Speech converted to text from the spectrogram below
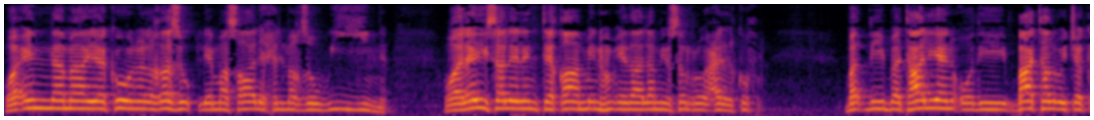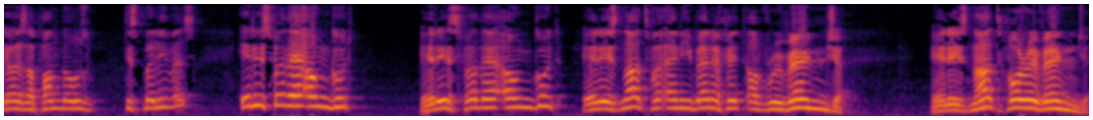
وإنما يكون الغزو لمصالح المغزوين وليس للانتقام منهم إذا لم يصروا على الكفر. But the battalion or the battle which occurs upon those disbelievers, it is for their own good. It is for their own good. It is not for any benefit of revenge. It is not for revenge.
